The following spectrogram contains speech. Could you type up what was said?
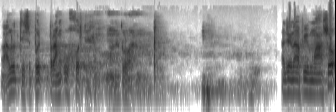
Lalu disebut perang Uhud ya, mana keluar. Kanjeng Nabi masuk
